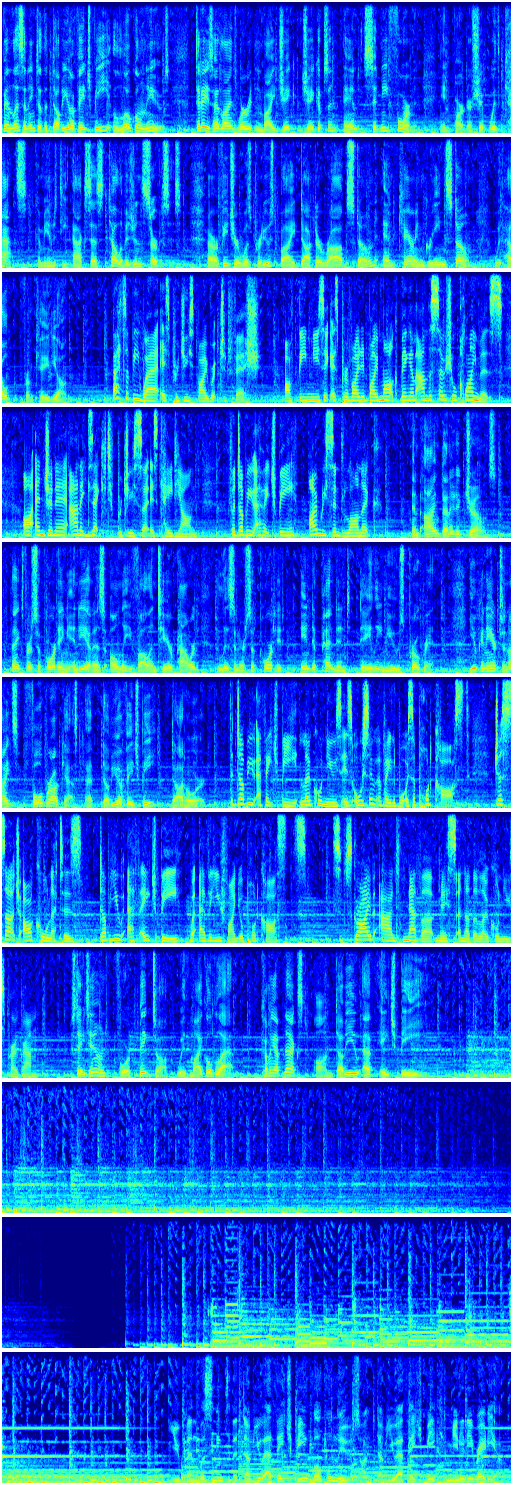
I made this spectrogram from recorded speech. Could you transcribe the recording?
You've been listening to the WFHB Local News. Today's headlines were written by Jake Jacobson and Sydney Foreman in partnership with CATS, Community Access Television Services. Our feature was produced by Dr. Rob Stone and Karen Green Stone, with help from Cade Young. Better Beware is produced by Richard Fish. Our theme music is provided by Mark Bingham and the Social Climbers. Our engineer and executive producer is Cade Young. For WFHB, I'm Lucinda Larnach. And I'm Benedict Jones. Thanks for supporting Indiana's only volunteer powered, listener supported, independent daily news program. You can hear tonight's full broadcast at WFHB.org. The WFHB local news is also available as a podcast. Just search our call letters, WFHB, wherever you find your podcasts. Subscribe and never miss another local news program. Stay tuned for Big Talk with Michael Glab, coming up next on WFHB. You've been listening to the WFHB local news on WFHB Community Radio.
